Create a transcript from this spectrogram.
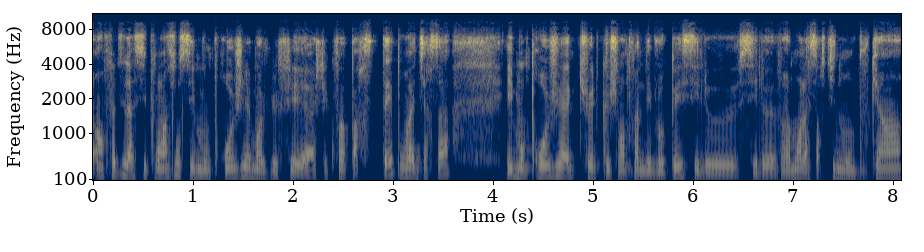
en fait là, pour l'instant, c'est mon projet. Moi, je le fais à chaque fois par step, on va dire ça. Et mon projet actuel que je suis en train de développer, c'est vraiment la sortie de mon bouquin.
